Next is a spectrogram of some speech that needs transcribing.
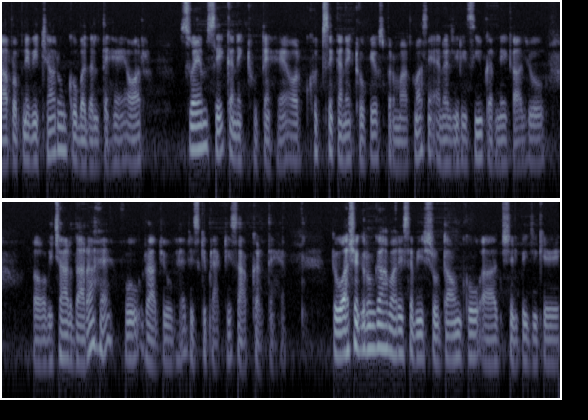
आप अपने विचारों को बदलते हैं और स्वयं से कनेक्ट होते हैं और खुद से कनेक्ट होकर उस परमात्मा से एनर्जी रिसीव करने का जो विचारधारा है, वो राजयोग है जिसकी प्रैक्टिस आप करते हैं। तो आशा करूँगा हमारे सभी श्रोताओं को आज शिल्पी जी के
